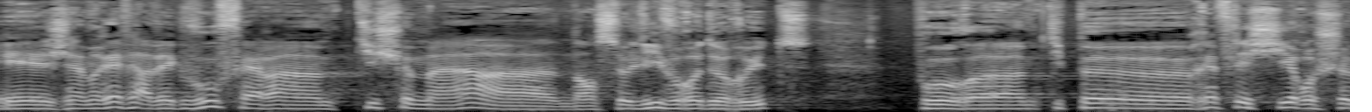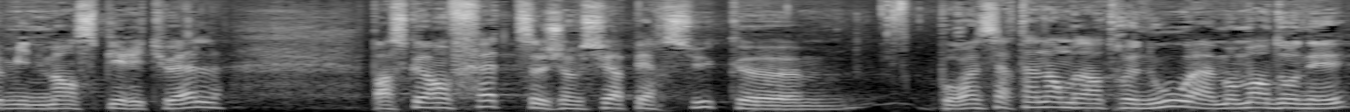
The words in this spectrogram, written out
J'aimerais avec vous faire un petit chemin euh, dans ce livre de Ruth pour euh, un petit peu réfléchir au cheminement spirituel. Parce qu'en fait, je me suis aperçu que pour un certain nombre d'entre nous, à un moment donné,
